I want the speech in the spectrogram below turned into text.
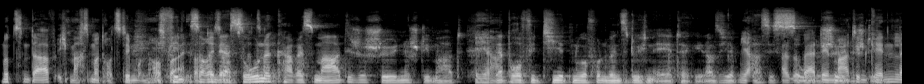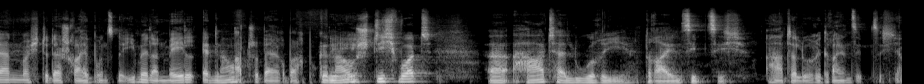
nutzen darf. Ich mach's mal trotzdem und Ich hoffe finde, einfach, sorry, er uns so eine charismatische, schöne Stimme hat. Ja. Der profitiert nur von, wenn sie durch den Äther geht. Also, ich hab, Ja, das ist also so wer den Martin Stimme. kennenlernen möchte, der schreibe uns eine E-Mail an mail Genau. Genau, Stichwort äh, Hartaluri 73. Hartaluri 73, ja.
